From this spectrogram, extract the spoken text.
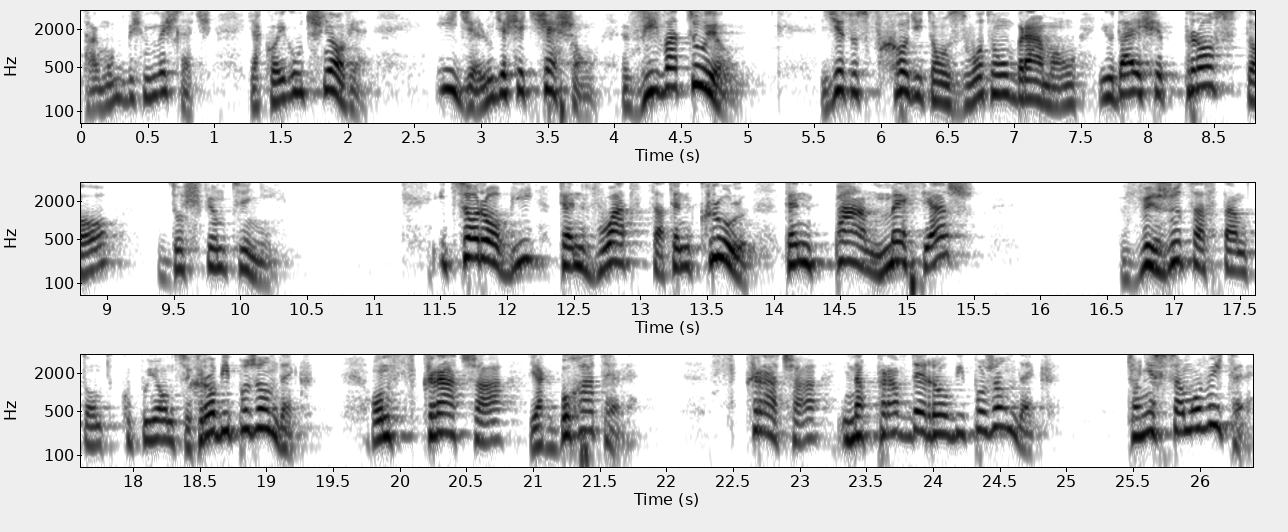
tak moglibyśmy myśleć, jako jego uczniowie, idzie, ludzie się cieszą, wiwatują. Jezus wchodzi tą złotą bramą i udaje się prosto do świątyni. I co robi ten władca, ten król, ten pan, Mesjasz? Wyrzuca stamtąd kupujących, robi porządek. On wkracza jak bohater. Wkracza i naprawdę robi porządek. To niesamowite.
